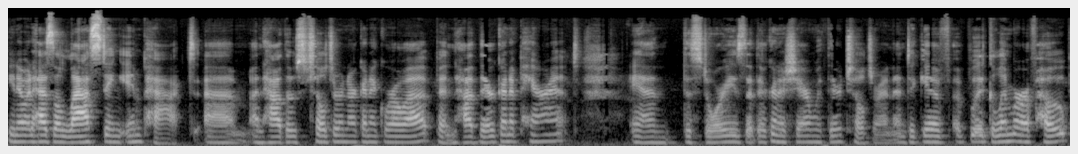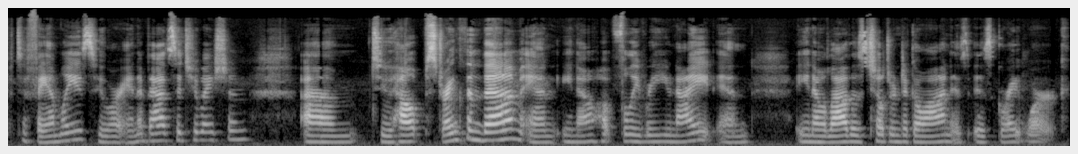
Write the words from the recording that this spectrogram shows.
you know, it has a lasting impact um, on how those children are going to grow up and how they're going to parent and the stories that they're going to share with their children and to give a, a glimmer of hope to families who are in a bad situation um, to help strengthen them and, you know, hopefully reunite and, you know, allow those children to go on is, is great work.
